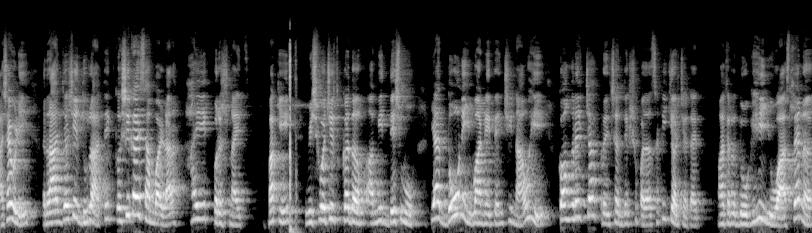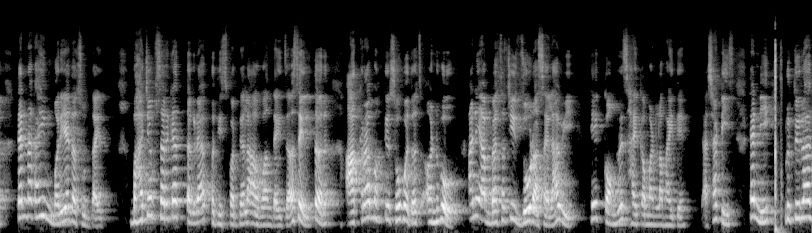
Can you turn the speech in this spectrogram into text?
अशा वेळी राज्याची धुरा ते कशी काय सांभाळणार हा एक प्रश्न आहे बाकी विश्वजित कदम अमित देशमुख या दोन युवा नेत्यांची नावही काँग्रेसच्या प्रदेशाध्यक्ष पदासाठी चर्चेत आहेत. मात्र दोघेही युवा असल्यानं त्यांना काही मर्यादा सुद्धा आहेत. भाजप सारख्या तगड्या प्रतिस्पर्ध्याला आव्हान द्यायचं असेल तर आक्रमकतेसोबतच अनुभव आणि अभ्यासाची जोड असायला हवी हे काँग्रेस हायकमांडला माहिती आहे. त्यासाठीच त्यांनी पृथ्वीराज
